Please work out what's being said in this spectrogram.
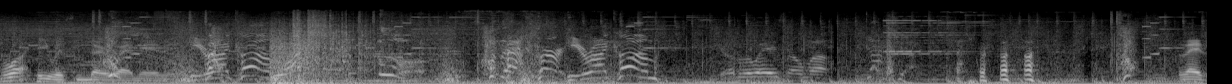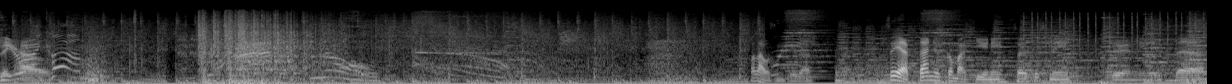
What? He was nowhere near me. Here I come! What? That hurt! Here I come! Get out of the way, Selma. Gotcha! Amazing Here how I come! No! Well, that wasn't too bad. So yeah, Daniel's gone back to uni, so it's just me doing these uh,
